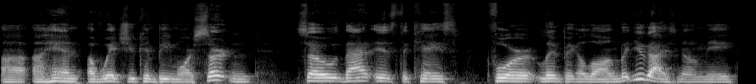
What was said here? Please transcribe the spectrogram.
uh, a hand of which you can be more certain. So that is the case for limping along. But you guys know me.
